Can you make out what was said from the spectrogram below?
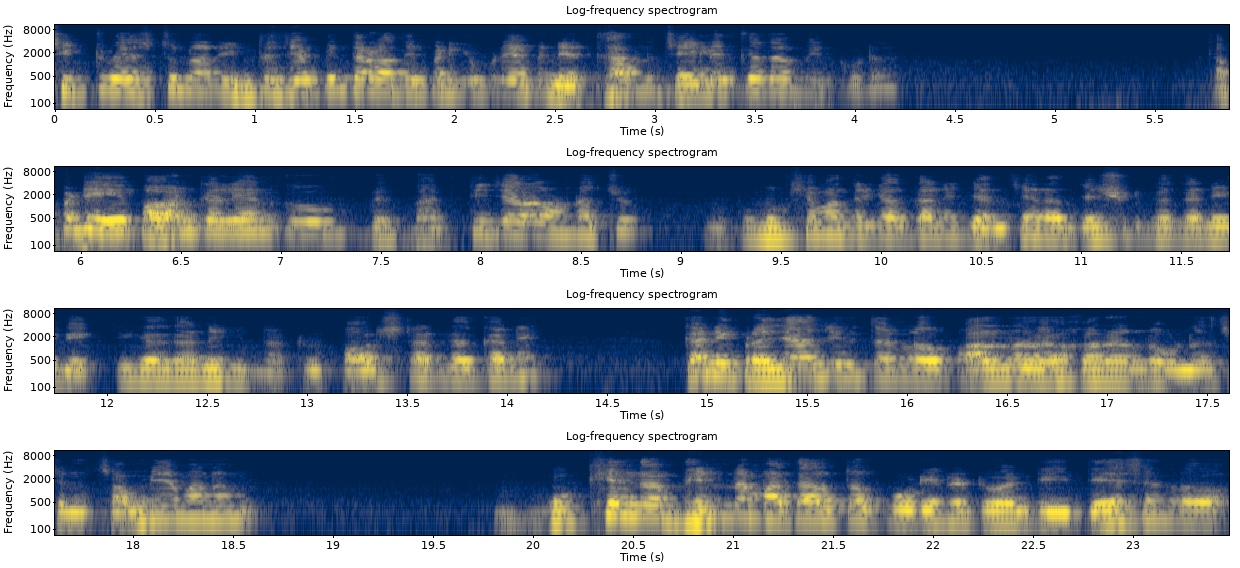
సిట్ వేస్తున్నారు. ఇంత చెప్పిన తర్వాత ఇప్పటికిప్పుడు ఏమి నిర్ధారణ చేయలేదు కదా మీరు కూడా. కాబట్టి పవన్ కళ్యాణ్కు భక్తి చాలా ఉండొచ్చు. ఉప ముఖ్యమంత్రిగా కానీ జనసేన అధ్యక్షుడిగా కానీ వ్యక్తిగా కానీ నటుడు పవర్ స్టార్గా కానీ కానీ ప్రజా జీవితంలో పాలనా వ్యవహారాల్లో ఉండాల్సిన సంయమనం ముఖ్యంగా భిన్న మతాలతో కూడినటువంటి దేశంలో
